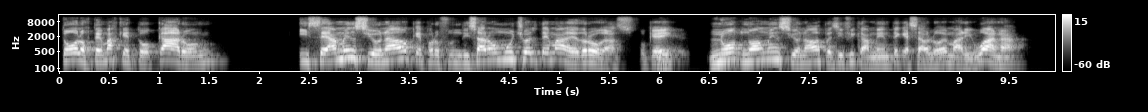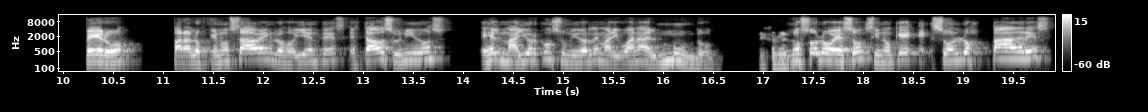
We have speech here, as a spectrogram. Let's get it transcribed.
todos los temas que tocaron, y se ha mencionado que profundizaron mucho el tema de drogas, ¿ok? No, no han mencionado específicamente que se habló de marihuana, pero para los que no saben, los oyentes, Estados Unidos es el mayor consumidor de marihuana del mundo. No solo eso, sino que son los padres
